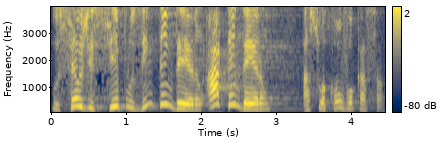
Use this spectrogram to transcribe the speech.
os seus discípulos entenderam, atenderam a sua convocação.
